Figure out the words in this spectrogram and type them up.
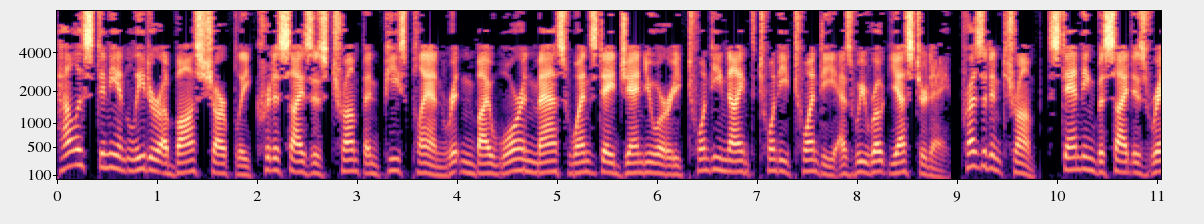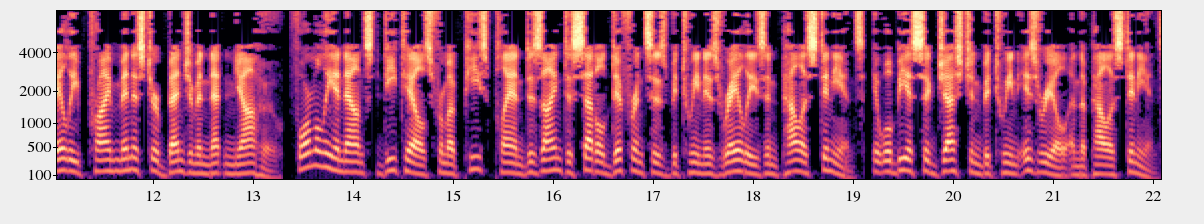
Palestinian leader Abbas sharply criticizes Trump and peace plan written by Warren Mass Wednesday, January 29, 2020 As we wrote yesterday, President Trump, standing beside Israeli Prime Minister Benjamin Netanyahu, formally announced details from a peace plan designed to settle differences between Israelis and Palestinians. It will be a suggestion between Israel and the Palestinians.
